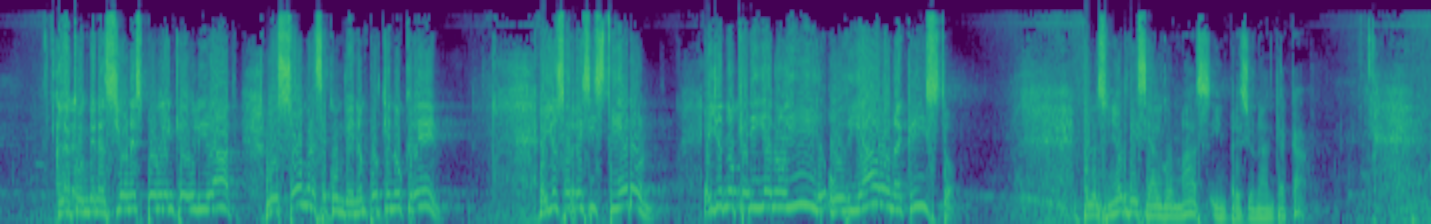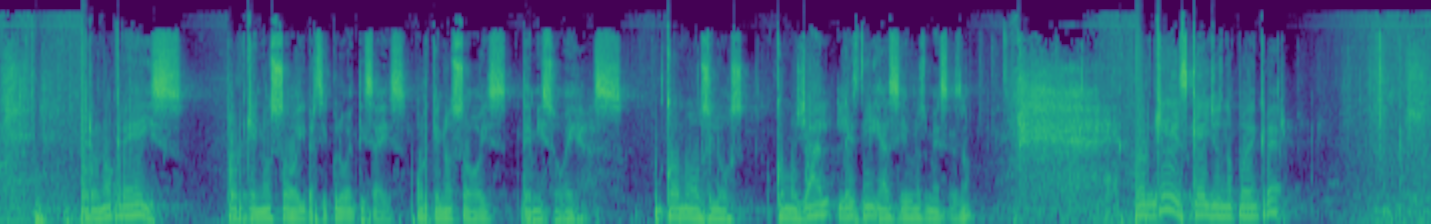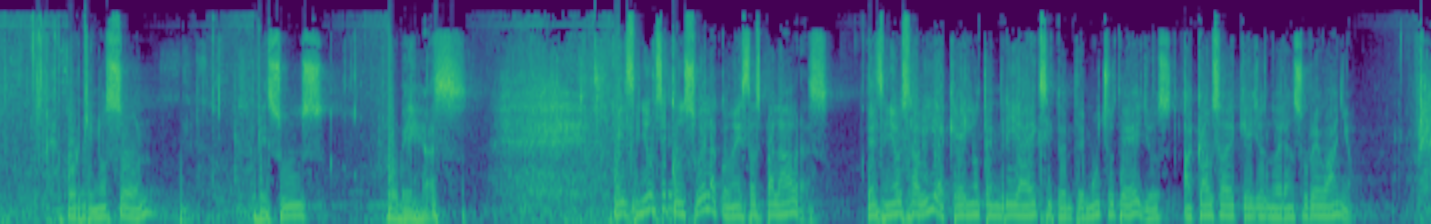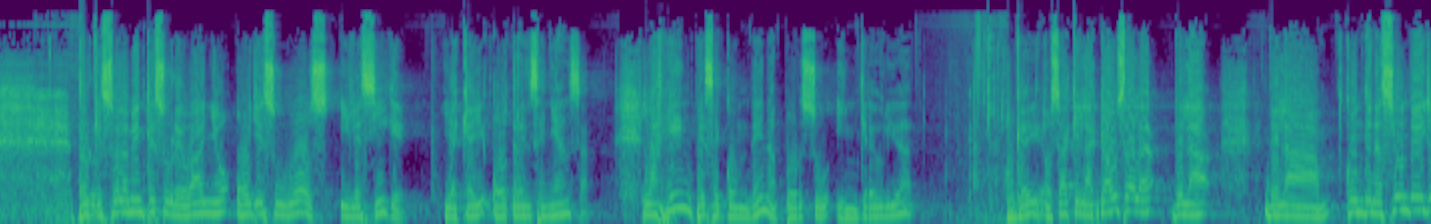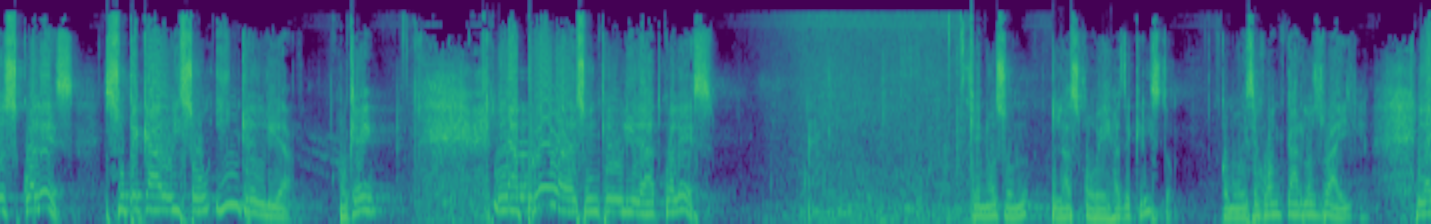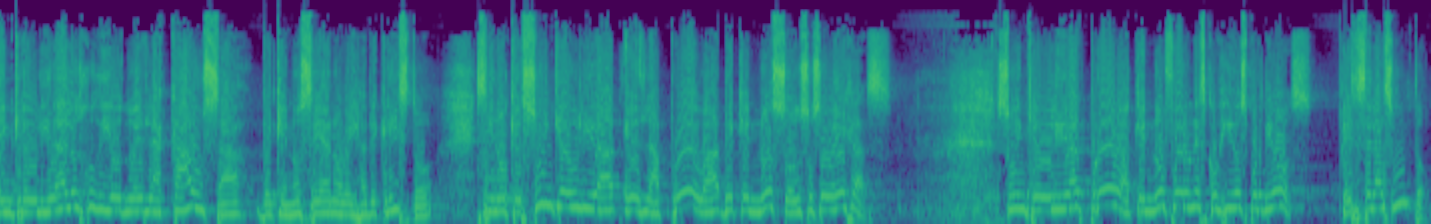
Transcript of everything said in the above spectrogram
La condenación es por la incredulidad. Los hombres se condenan porque no creen. Ellos se resistieron. Ellos no querían oír, odiaban a Cristo. Pero el Señor dice algo más impresionante acá. Pero no creéis porque no soy, versículo 26, porque no sois de mis ovejas. Como, los, como ya les dije hace unos meses, ¿no? ¿Por qué es que ellos no pueden creer? Porque no son de sus ovejas. El Señor se consuela con estas palabras. El Señor sabía que Él no tendría éxito entre muchos de ellos a causa de que ellos no eran su rebaño. Porque solamente su rebaño oye su voz y le sigue. Y aquí hay otra enseñanza. La gente se condena por su incredulidad. ¿Ok? O sea que la causa de la, de la, de la condenación de ellos, ¿cuál es? Su pecado y su incredulidad. ¿Ok? La prueba de su incredulidad, ¿cuál es? Que no son las ovejas de Cristo. Como dice Juan Carlos Ray, la incredulidad de los judíos no es la causa de que no sean ovejas de Cristo, sino que su incredulidad es la prueba de que no son sus ovejas. Su incredulidad prueba que no fueron escogidos por Dios. Ese es el asunto.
